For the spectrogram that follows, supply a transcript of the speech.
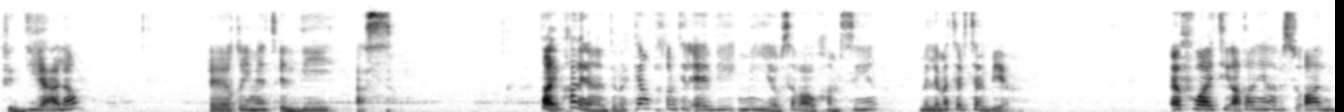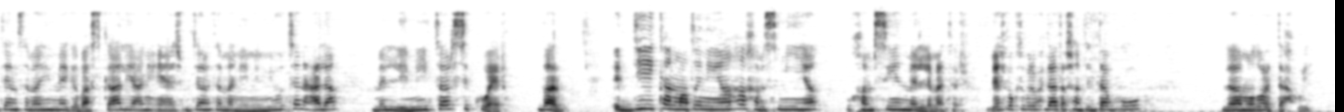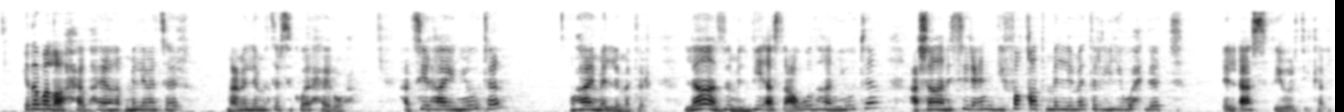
في ال d على قيمة ال VS طيب خلينا ننتبه. كم قيمة ال AV 157 ملم تربيع. FYT أعطاني إياها بالسؤال 280 ميجا باسكال يعني إيش؟ 280 نيوتن على مليمتر square. ضرب. ال d كان معطيني إياها 550 مليمتر. ليش بكتب الوحدات؟ عشان تنتبهوا لموضوع التحويل. إذا بلاحظ هاي مليمتر مع مليمتر square حيروح. حتصير هاي نيوتن وهاي مليمتر. لازم ال VS اعوضها نيوتن عشان يصير عندي فقط مليمتر اللي هي وحدة ال S theoretical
